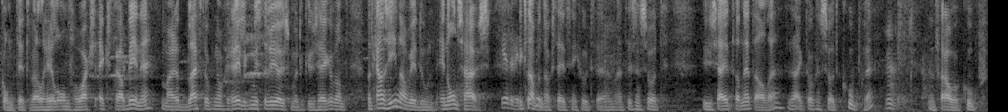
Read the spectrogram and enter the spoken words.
komt dit wel heel onverwachts extra binnen. Maar het blijft ook nog redelijk mysterieus, moet ik u zeggen. Want wat gaan ze hier nou weer doen, in ons huis? Ja, ik snap het nog steeds niet goed. Uh, het is een soort, u zei het net al, hè? het is eigenlijk toch een soort koep, hè? Ja. Een vrouwenkoep.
